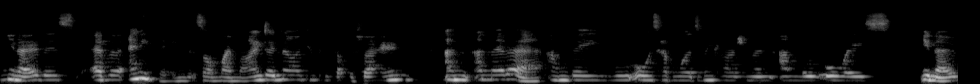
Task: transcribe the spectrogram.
you know there's ever anything that's on my mind, I know I can pick up the phone and and they're there, and they will always have words of encouragement, and will always, you know,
